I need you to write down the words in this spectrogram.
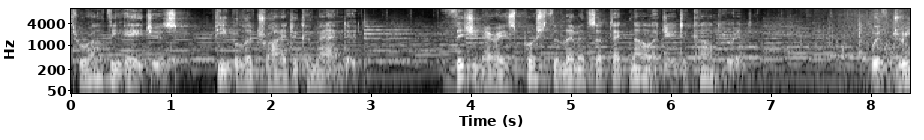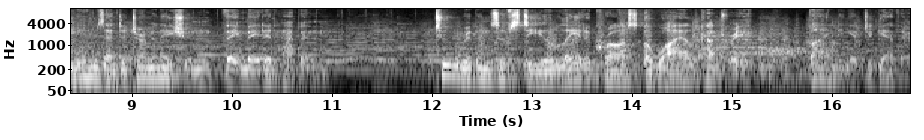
Throughout the ages, people have tried to command it. Visionaries pushed the limits of technology to conquer it. With dreams and determination, they made it happen. Two ribbons of steel laid across a wild country, binding it together,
